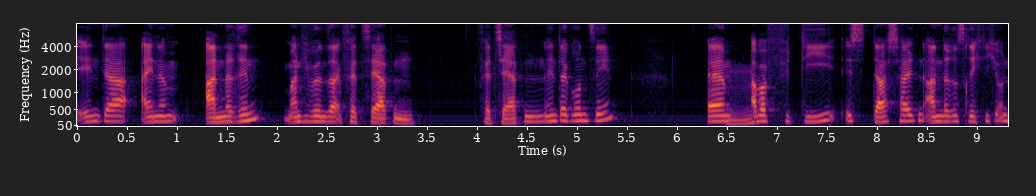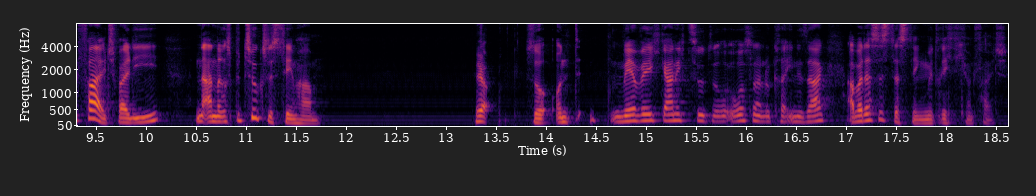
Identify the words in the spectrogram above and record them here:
hinter einem anderen, manche würden sagen, verzerrten, verzerrten Hintergrund sehen. Ähm, Aber für die ist das halt ein anderes richtig und falsch, weil die ein anderes Bezugssystem haben. Ja, So, und mehr will ich gar nicht zu Russland und Ukraine sagen, aber das ist das Ding mit richtig und falsch.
